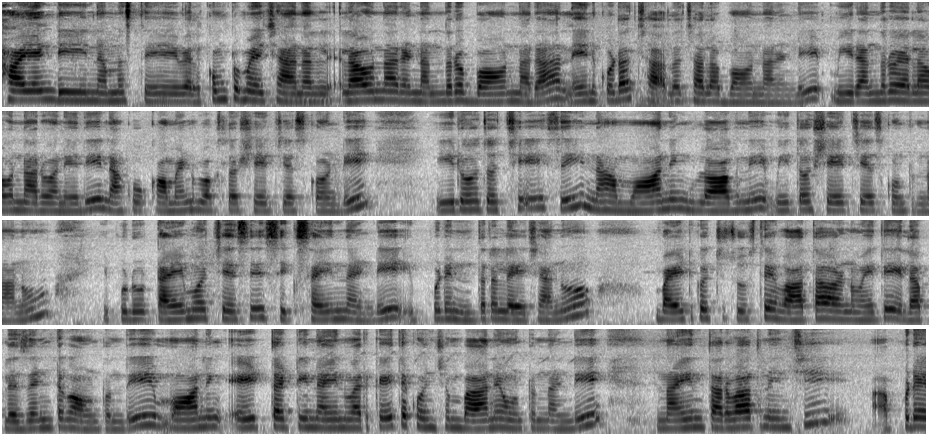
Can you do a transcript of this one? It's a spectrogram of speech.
హాయ్ అండి నమస్తే. Welcome to my channel. ఎలా ఉన్నారండి? అందరూ బాగున్నారా? నేను కూడా చాలా చాలా బాగున్నానండి. మీరందరూ ఎలా ఉన్నారు అనేది నాకు కామెంట్ బాక్స్లో షేర్ చేసుకోండి. ఈరోజు వచ్చేసి నా మార్నింగ్ వ్లాగ్ని మీతో షేర్ చేసుకుంటున్నాను. ఇప్పుడు టైం వచ్చేసి సిక్స్ అయిందండి. ఇప్పుడే నిద్ర లేచాను. బయటకు వచ్చి చూస్తే వాతావరణం అయితే ఇలా ప్లెజెంట్గా ఉంటుంది. మార్నింగ్ ఎయిట్ థర్టీ నైన్ వరకు అయితే కొంచెం బాగానే ఉంటుందండి. నైన్ తర్వాత నుంచి అప్పుడే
